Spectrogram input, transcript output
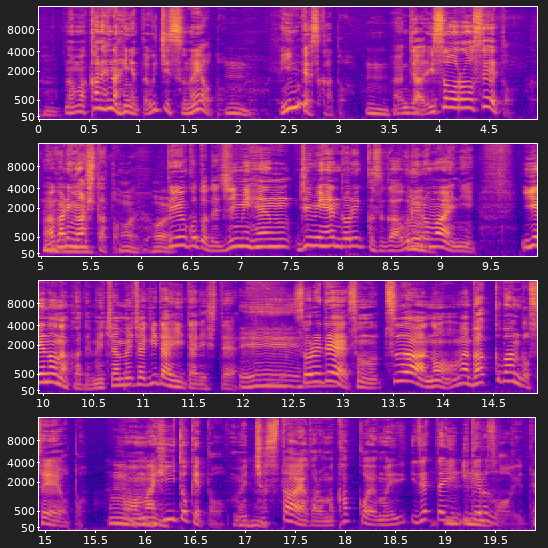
「お前金ないんやったらうち住めよ」と「いいんですか?」と「じゃあ居候せえ」と。分かりましたと。っていうことでジミヘンジミヘンドリックスが売れる前に、家の中でめちゃめちゃギター弾いたりして、えそれでそのツアーの「お前バックバンドせえよ」と。お前弾いとけと。めっちゃスターやからお前かっこいい。もう絶対いけるぞ言って。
